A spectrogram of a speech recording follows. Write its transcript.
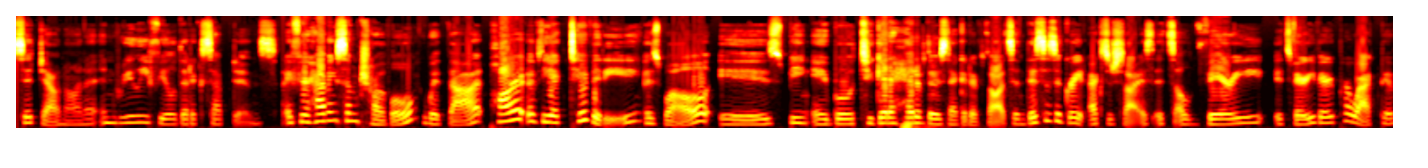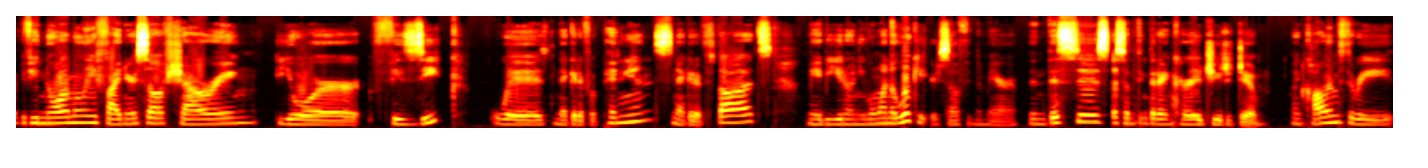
sit down on it, and really feel that acceptance. If you're having some trouble with that, part of the activity as well is being able to get ahead of those negative thoughts. And this is a great exercise. It's a very, it's very, very proactive. If you normally find yourself showering your physique with negative opinions, negative thoughts, maybe you don't even want to look at yourself in the mirror, then this is something that I encourage you to do. On column three,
